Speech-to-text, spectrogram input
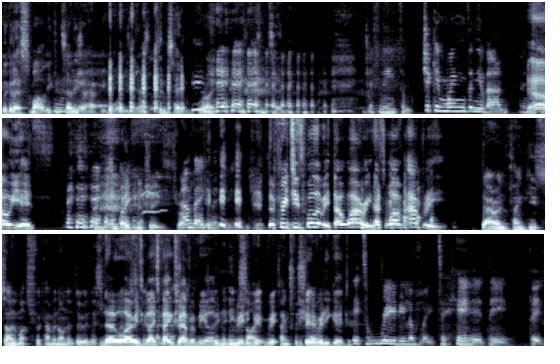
look at that smile. You can tell he's a happy boy. He? He's content, right? content. Just need some chicken wings in your van. And Oh good. yes, And some bacon and cheese. thrown And bacon and cheese. the fridge is full of it. Don't worry. That's why I'm happy. Darren, thank you so much for coming on and doing this. No worries, It's been guys. Thanks for having me on. It's been an Really insight. good- re- Thanks for it's sharing. been really good. It's really lovely to hear the the,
